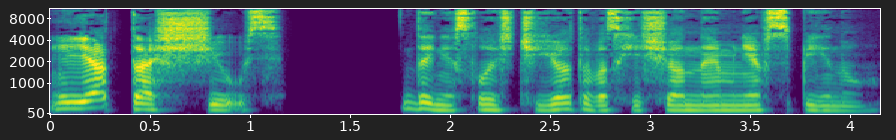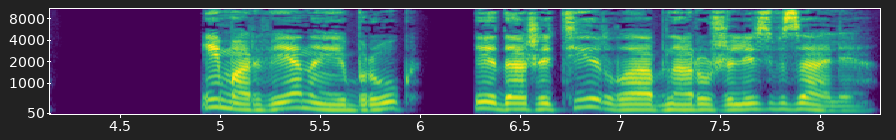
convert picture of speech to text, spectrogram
Я тащусь!» Донеслось чьё-то восхищенное мне в спину. И Марвена, и Брук, и даже Тирла обнаружились в зале.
